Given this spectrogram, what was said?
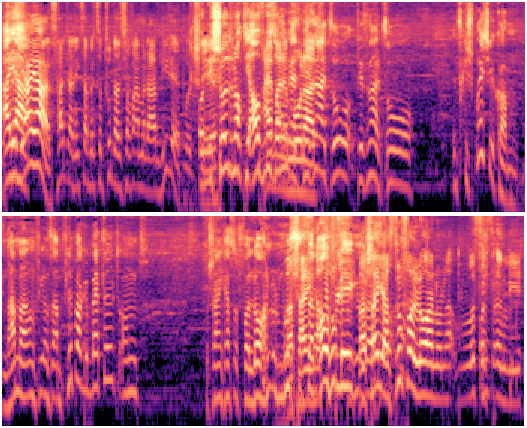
Ah Ja, ja. ja, das hat ja nichts damit zu tun, dass ich auf einmal da am DJ-Pult stehe. Und ich schulde noch die Auflösung. Einmal im wir, Monat. Wir sind, halt so, wir sind halt so ins Gespräch gekommen und haben da irgendwie uns am Flipper gebettelt und wahrscheinlich hast du verloren und musstest wahrscheinlich dann auflegen. Du, wahrscheinlich oder hast du verloren und musstest irgendwie.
